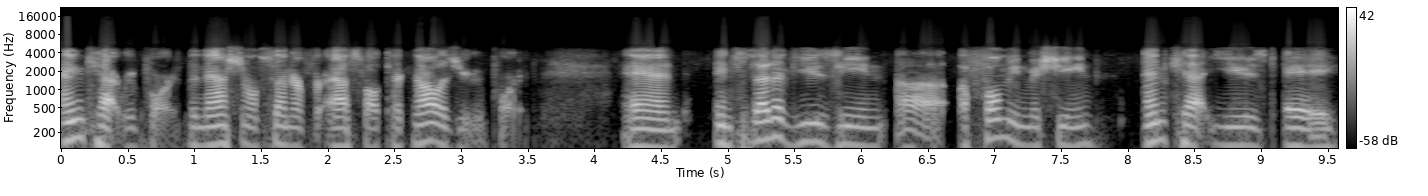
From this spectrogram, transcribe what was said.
NCAT report, the National Center for Asphalt Technology report. And instead of using uh, a foaming machine, NCAT used a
